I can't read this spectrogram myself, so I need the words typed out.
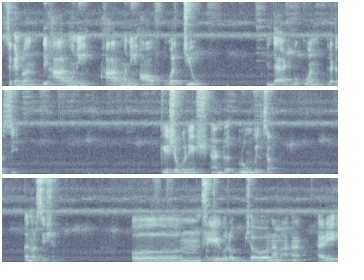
Second one, the harmony harmony of virtue. In that book one, let us see. Keshav Ganesh and Broom Wilson. Conversation. ॐ श्रीगुरुभ्यो नमः हरिः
